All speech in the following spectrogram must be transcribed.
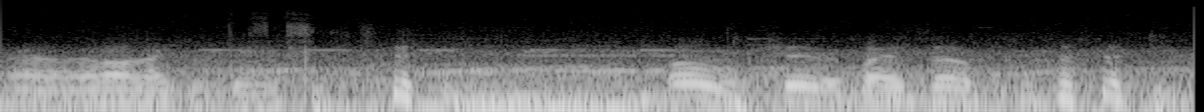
Uh, I don't like this game. oh shit, by itself.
